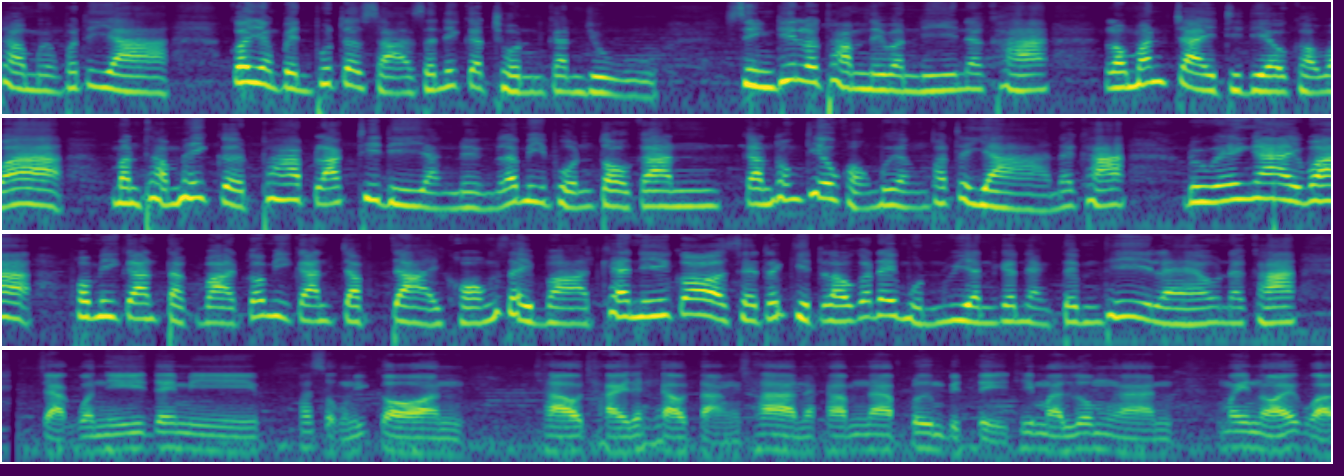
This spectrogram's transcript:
ชาวเมืองพัทยา ก็ยังเป็นพุทธศาสนิกชนกันอยู่ สิ่งที่เราทำในวันนี้นะคะ เรามั่นใจทีเดียวค่ะว่า มันทำให้เกิดภาพลักษณ์ที่ดีอย่างหนึ่ง และมีผลต่อการการท่องเที่ยวของเมืองพัทยานะคะ ดูง่ายๆว่าพอมีการตักบาตรก็มีการจับจ่ายของใส่บาตรแค่นี้ก็เศรษฐกิจเราก็ได้หมุนเวียนกันอย่างเต็มที่แล้วนะคะ จากวันนี้ได้มีพระสงฆ์นิกร ชาวไทยและชาวต่างชาตินะครับน่าปลื้มปิติที่มาร่วมงานไม่น้อยกว่า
